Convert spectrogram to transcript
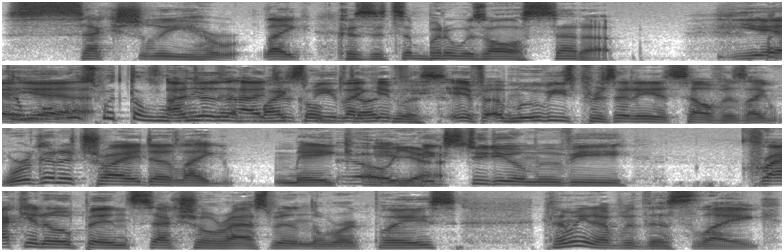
sexually har- like Because it's a, but it was all a setup. Yeah what yeah. was with the I just, I just mean like Douglas- if if a movie's presenting itself as like we're gonna try to like make Oh, a yeah. big studio movie, cracking open sexual harassment in the workplace, coming up with this like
